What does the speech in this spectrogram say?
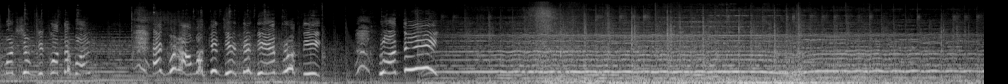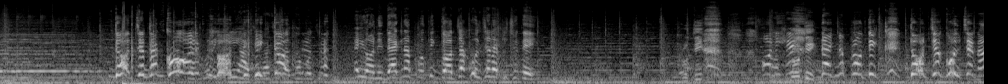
আমার সঙ্গে কথা বল। একবার আমাকে যেতে দে প্রতীক। প্রতীক! দরজাটা খোল প্রতীক এই অনি দেখ না প্রতীক দরজা খুলছে না কিছুতেই। প্রতীক? অনি। দেখ না প্রতীক দরজা খুলছে না।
